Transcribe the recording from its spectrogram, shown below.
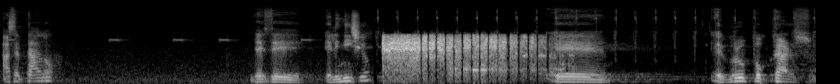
aceptado desde el inicio eh, el grupo Carson,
